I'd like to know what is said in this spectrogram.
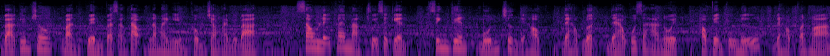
và Game Show Bản quyền và sáng tạo năm 2023. Sau lễ khai mạc chuỗi sự kiện, sinh viên 4 trường đại học, Đại học Luật, Đại học Quốc gia Hà Nội, Học viện Phụ nữ, Đại học Văn hóa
